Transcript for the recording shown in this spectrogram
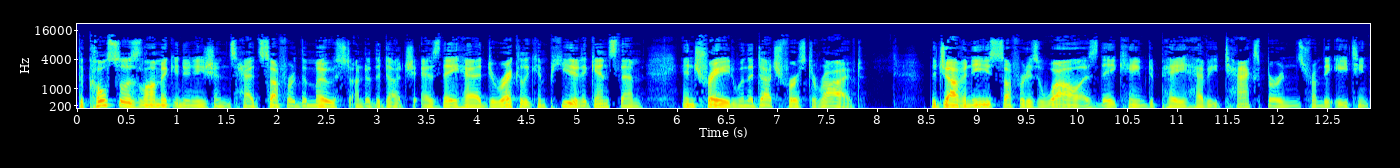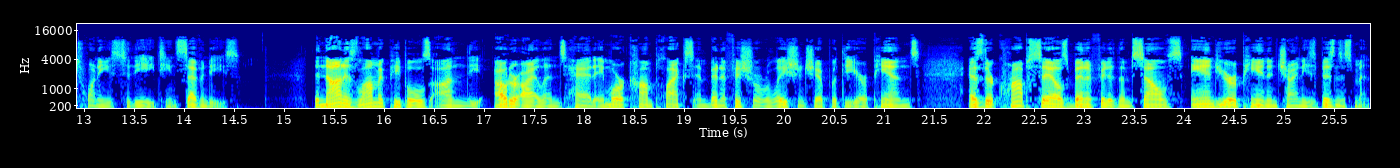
The coastal Islamic Indonesians had suffered the most under the Dutch as they had directly competed against them in trade when the Dutch first arrived. The Javanese suffered as well as they came to pay heavy tax burdens from the 1820s to the 1870s. The non Islamic peoples on the outer islands had a more complex and beneficial relationship with the Europeans, as their crop sales benefited themselves and European and Chinese businessmen.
